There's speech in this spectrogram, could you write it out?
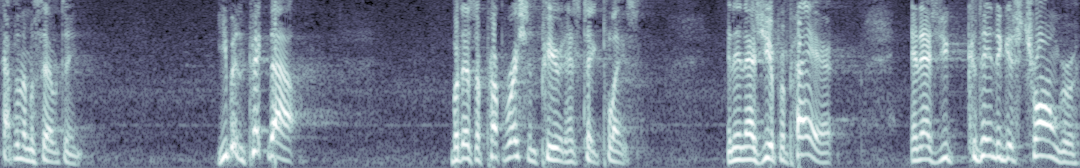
Chapter number 17. You've been picked out, but there's a preparation period that has to take place. And then as you're prepared, and as you continue to get stronger,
